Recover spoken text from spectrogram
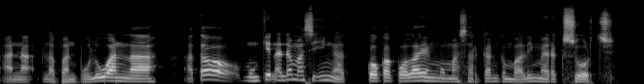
anak 80-an lah, atau mungkin Anda masih ingat Coca-Cola yang memasarkan kembali merek Surge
